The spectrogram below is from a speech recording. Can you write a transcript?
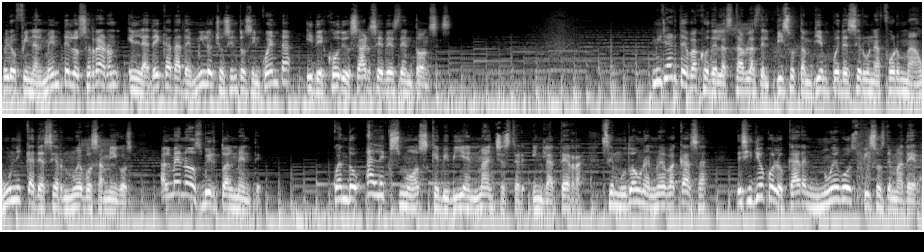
pero finalmente lo cerraron en la década de 1850 y dejó de usarse desde entonces. Mirar debajo de las tablas del piso también puede ser una forma única de hacer nuevos amigos, al menos virtualmente. Cuando Alex Moss, que vivía en Manchester, Inglaterra, se mudó a una nueva casa, decidió colocar nuevos pisos de madera.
